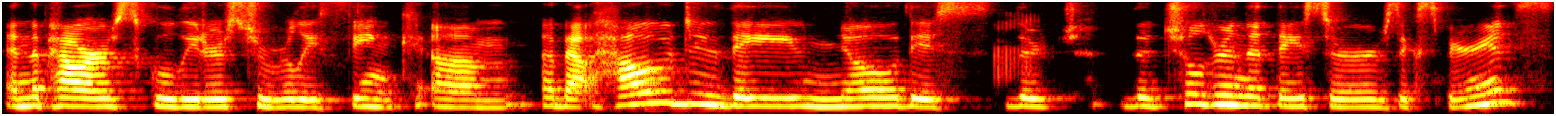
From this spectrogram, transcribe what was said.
and the power of school leaders to really think um, about how do they know this their the children that they serve's experience?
